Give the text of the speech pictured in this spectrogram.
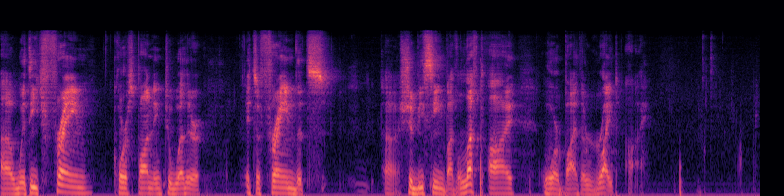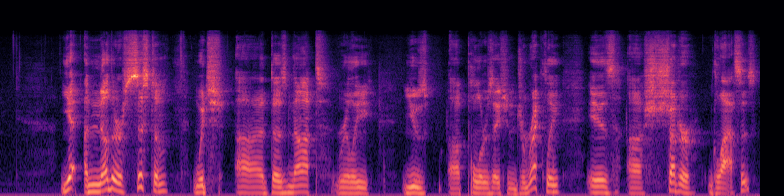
uh, with each frame corresponding to whether it's a frame that uh, should be seen by the left eye or by the right eye. Yet another system which uh, does not really use uh, polarization directly is uh, shutter glasses.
